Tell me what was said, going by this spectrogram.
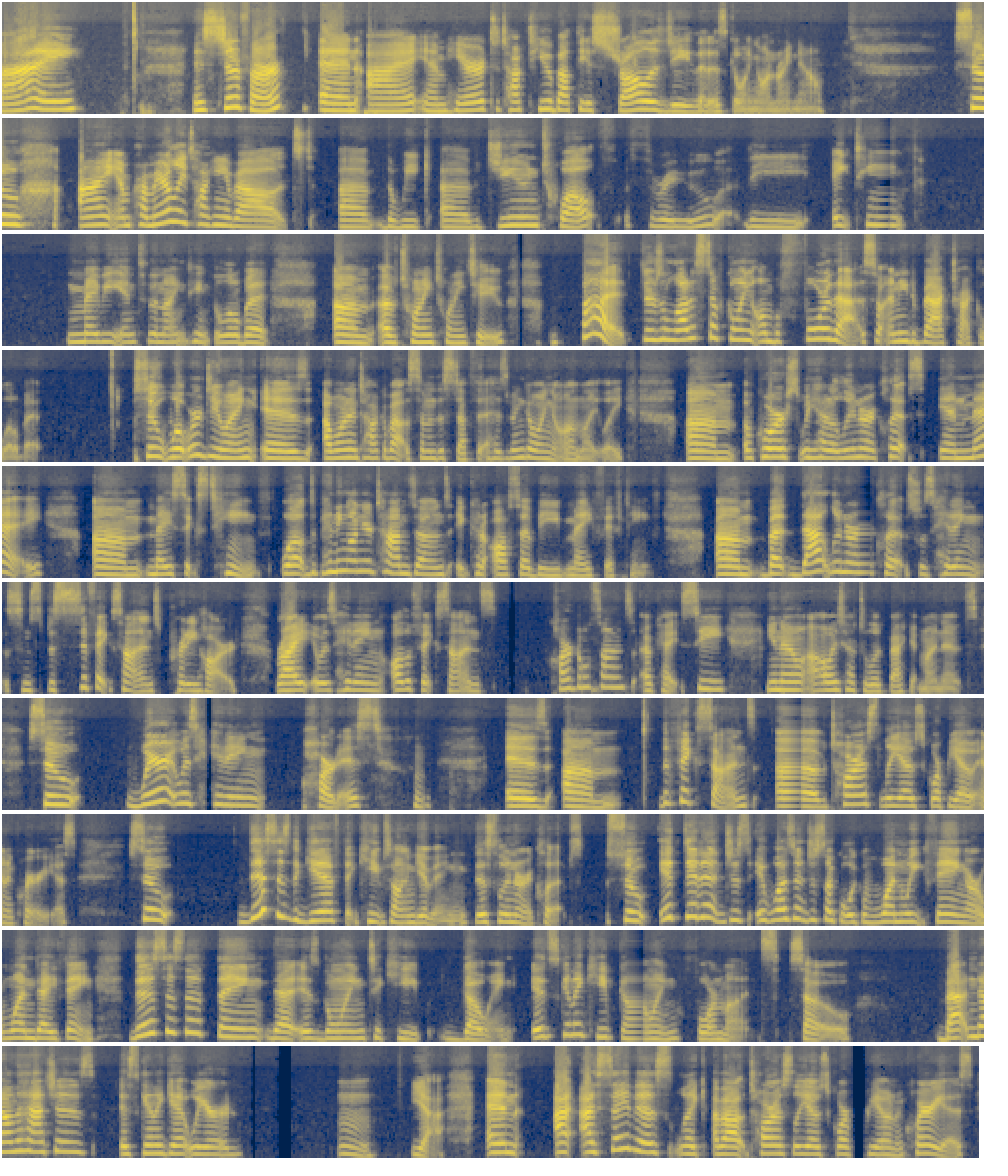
Hi, it's Jennifer, and I am here to talk to you about the astrology that is going on right now. So, I am primarily talking about uh, the week of June 12th through the 18th, maybe into the 19th a little bit um, of 2022. But there's a lot of stuff going on before that. So I need to backtrack a little bit. So, what we're doing is, I want to talk about some of the stuff that has been going on lately. Um, of course, we had a lunar eclipse in May, um, May 16th. Well, depending on your time zones, it could also be May 15th. Um, but that lunar eclipse was hitting some specific signs pretty hard, right? It was hitting all the fixed signs cardinal signs. Okay, see, you know, I always have to look back at my notes. So, where it was hitting hardest is um the fixed signs of Taurus, Leo, Scorpio, and Aquarius. So, this is the gift that keeps on giving this lunar eclipse. So it didn't just it wasn't just like, like a one week thing or a one day thing. This is the thing that is going to keep going. It's going to keep going for months. So batten down the hatches it's to get weird. Mm, yeah. And I, I say this like about taurus leo scorpio and aquarius.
